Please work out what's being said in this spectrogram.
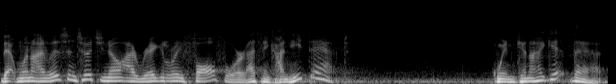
that when I listen to it, you know, I regularly fall for it. I think I need that. When can I get that?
